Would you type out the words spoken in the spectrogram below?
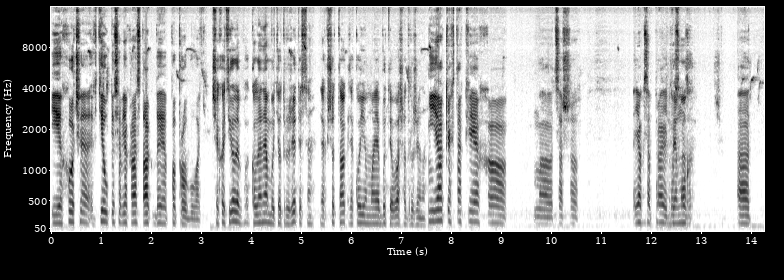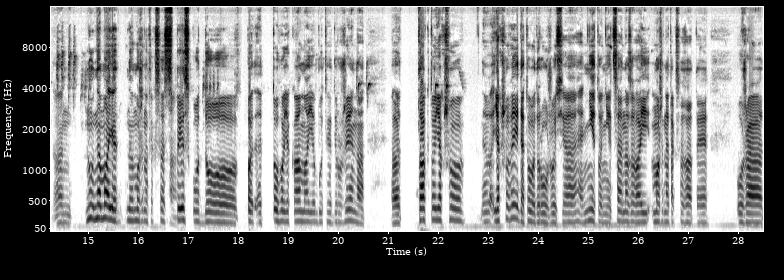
І хоче, хотілося б якраз так би попробувати. Чи хотіли б коли-небудь одружитися? Якщо так, якою має бути ваша дружина? Ніяких таких, це ж, як це правильно Вимог. Е, е, Ну, немає, можна так сказати, А. списку до е, того, яка має бути дружина. Е, Так то, якщо, е, якщо вийде, то одружуся. Ні, то ні. Це називає, можна так сказати, уже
